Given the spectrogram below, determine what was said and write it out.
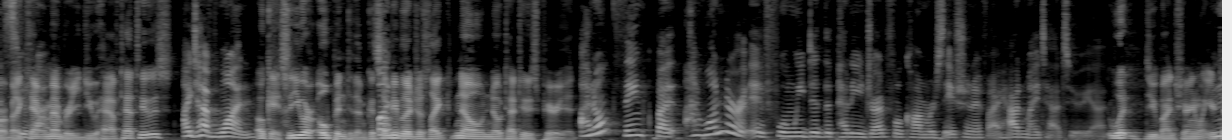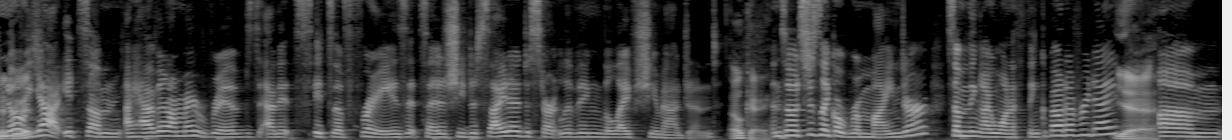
Yes, but I can't have. remember. Do you have tattoos? I'd have one. Okay, so you are open to them because some people are just like, no, no tattoos, period. I don't think, but I wonder if when we did the Penny Dreadful conversation, if I had my tattoo yet. What do you mind sharing what your tattoo No, is? No, yeah, it's um I have it on my ribs and it's it's a phrase. It says she decided to start living the life she imagined. Okay. And so it's just like a reminder, something I want to think about every day. yeah. Um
